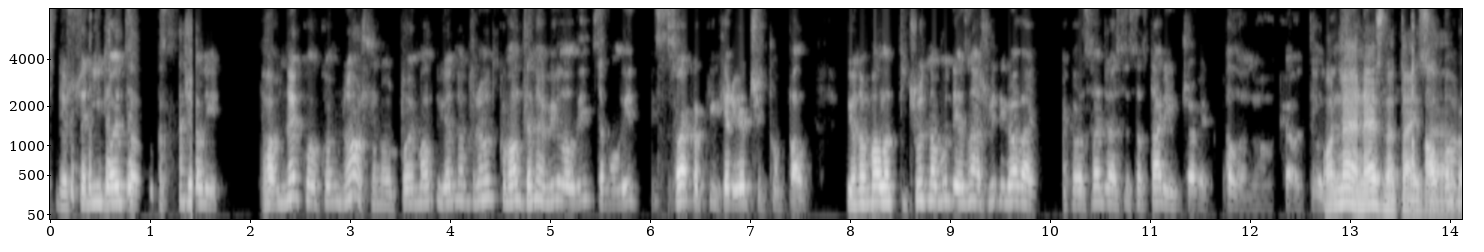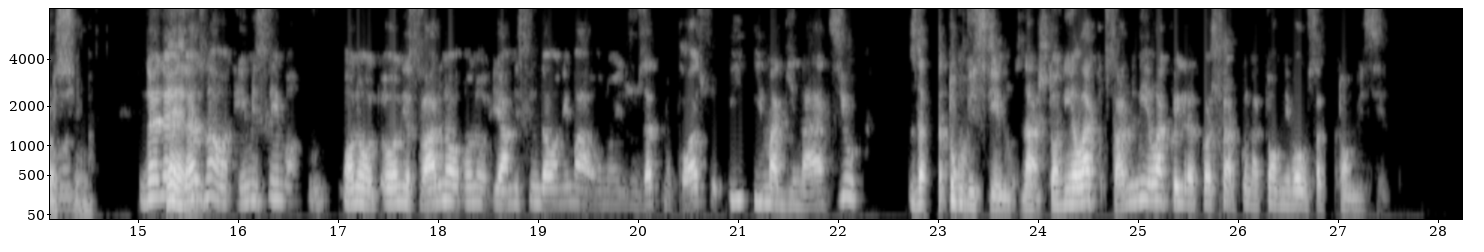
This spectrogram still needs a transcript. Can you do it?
gdje su se njih dvojica sađali Pa nekoliko, znaš, ono, to je mal, jednom trenutku malo te ne bilo licem u lice, svakakvih riječi tu palo. I ono malo ti čudno bude, znaš, vidi ga ovaj, kao svađa se sa starijim čovjekom, ono, kao ti On ne, ne zna taj za, dobro, mislim. Ne, ne, Ne. ne, zna on. I mislim, ono, on je stvarno, ono, ja mislim da on ima ono izuzetnu klasu i imaginaciju za tu visinu. Znaš, to nije lako, stvarno nije lako igrati košarku na tom nivou sa tom visinom.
